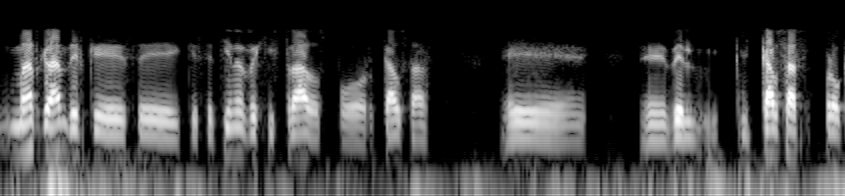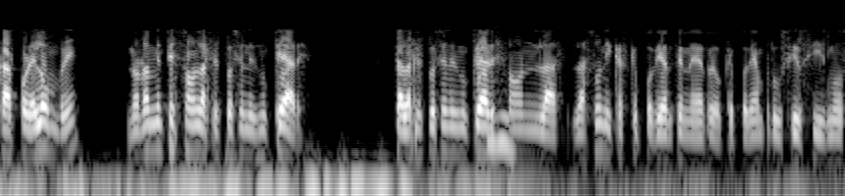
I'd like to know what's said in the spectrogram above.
más grandes que se, que se tienen registrados por causas eh, eh, del, causas provocadas por el hombre, normalmente son las explosiones nucleares. O sea, las explosiones nucleares son las, las únicas que podían tener o que podían producir sismos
